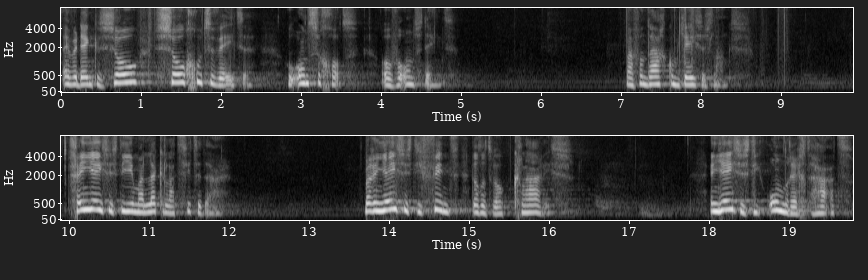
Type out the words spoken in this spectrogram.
En we denken zo, zo goed te weten hoe onze God over ons denkt. Maar vandaag komt Jezus langs. Geen Jezus die je maar lekker laat zitten daar. Maar een Jezus die vindt dat het wel klaar is. Een Jezus die onrecht haat.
